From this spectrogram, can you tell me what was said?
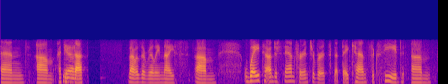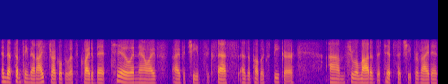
and um I think yeah. that that was a really nice um way to understand for introverts that they can succeed um and that's something that I struggled with quite a bit too and now I've I've achieved success as a public speaker um through a lot of the tips that she provided.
